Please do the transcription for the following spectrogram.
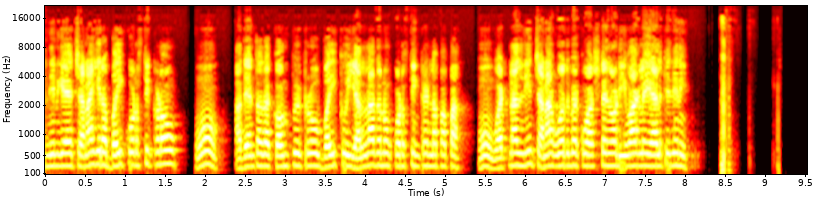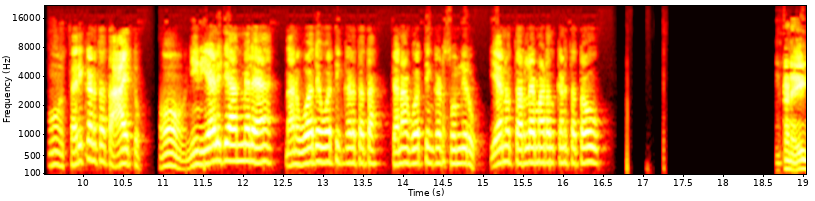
ನಿನಗೆ ಚೆನ್ನಾಗಿರೋ ಬೈಕ್ ಕೊಡಿಸ್ತೀನಿ ಕಣೋ. ಹ್ಞೂ ಅದೆಂತದ ಕಂಪ್ಯೂಟ್ರು ಬೈಕ್ ಎಲ್ಲದನ್ನು ಕೊಡಿಸ್ತೀನಿ ಕಣ್ಲ ಪಾಪ. ಹ್ಞೂ, ಒಟ್ನಲ್ಲಿ ನೀನು ಚೆನ್ನಾಗಿ ಓದ್ಬೇಕು ಅಷ್ಟೇ ನೋಡಿ, ಇವಾಗಲೇ ಹೇಳ್ತಿದ್ದೀನಿ. ಹ್ಮ್ ಸರಿ ಕಣ್ತಾತ ಆಯ್ತು. ಹ್ಮ್ ನೀನು ಹೇಳಿದೆ ಅಂದಮೇಲೆ ನಾನು ಓದೇ ಓದ್ತೀನಿ ಕಣ್ತಾತ ಚೆನ್ನಾಗಿ ಓದ್ತೀನಿ ಕಣ್ ಸುಮ್ಮಿರು ಏನು ತರ್ಲೆ ಮಾಡೋದ್ ಕಣ್ತಾತವ್ ಕಣೆ,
